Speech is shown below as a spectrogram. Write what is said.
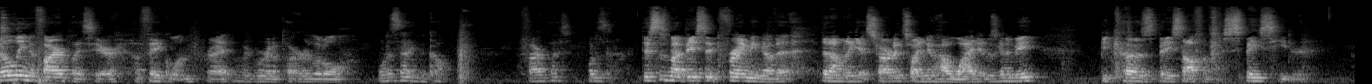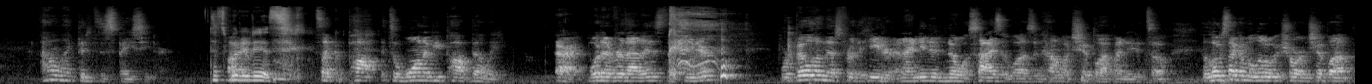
Building a fireplace here, a fake one, right? We're we're gonna put her little, what is that even called? Fireplace? What is that? This is my basic framing of it that I'm gonna get started so I knew how wide it was gonna be because based off of a space heater. I don't like that it's a space heater. That's what what it is. It's like a pop, it's a wannabe pop belly. Alright, whatever that is, the heater. We're building this for the heater and I needed to know what size it was and how much shiplap I needed. So it looks like I'm a little bit short in shiplap,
